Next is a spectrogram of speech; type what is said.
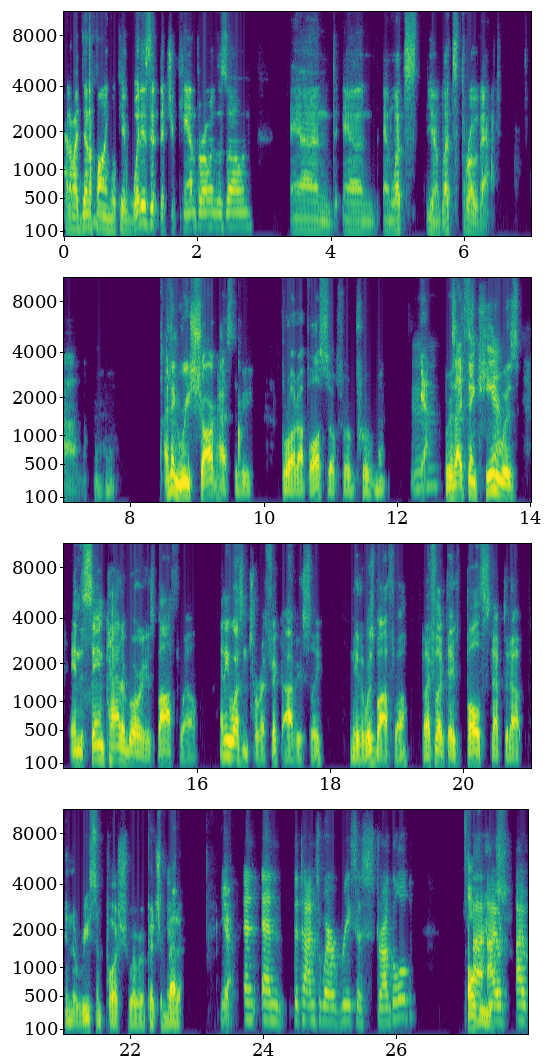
kind of identifying, okay, what is it that you can throw in the zone? And and and let's you know, let's throw that. Um, mm-hmm. I think Reese Sharp has to be brought up also for improvement. Yeah. Mhm. Because I think he Yeah. was in the same category as Bothwell. And he wasn't terrific, obviously. Neither was Bothwell. But I feel like they've both stepped it up in the recent push where we're pitching Yeah. better. Yeah. And and the times where Reese has struggled, Overuse. uh, I would I,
